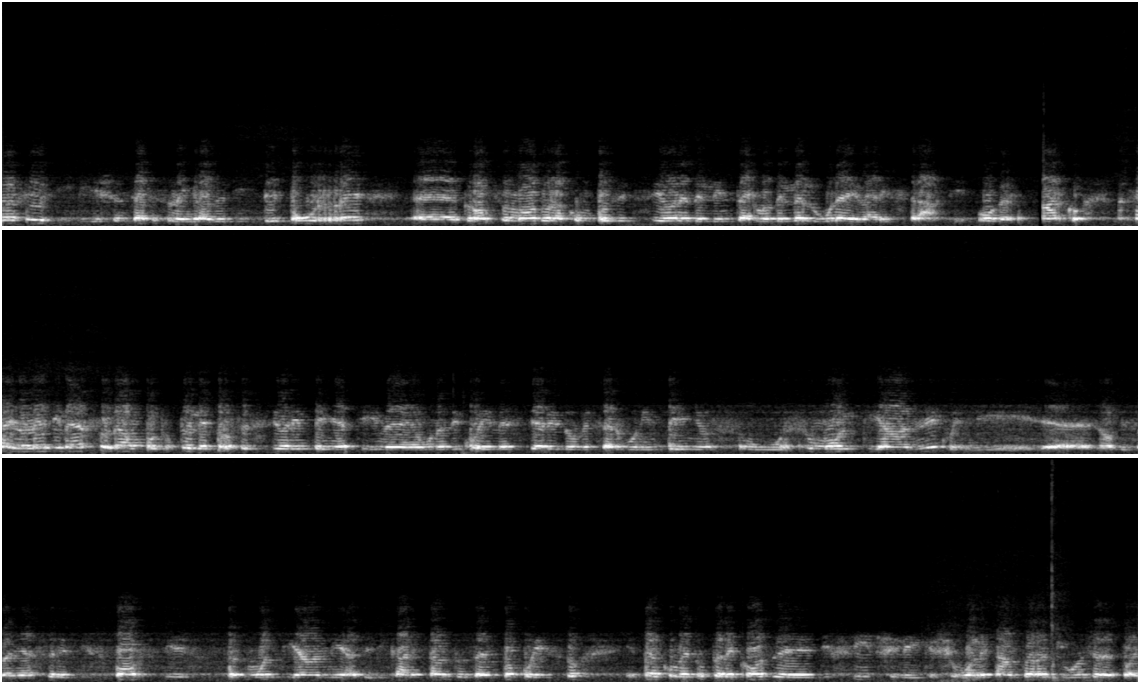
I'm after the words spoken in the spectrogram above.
sismografi gli scienziati sono in grado di dedurre eh, grosso modo la composizione dell'interno della Luna e i vari strati. Over. Marco, ma sai, non è diverso da un po' tutte le professioni impegnative, è uno di quei mestieri dove serve un impegno su, su molti anni, quindi eh, no, bisogna essere disposti per molti anni a dedicare tanto tempo a questo e poi come tutte le cose difficili che ci vuole tanto raggiungere, poi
